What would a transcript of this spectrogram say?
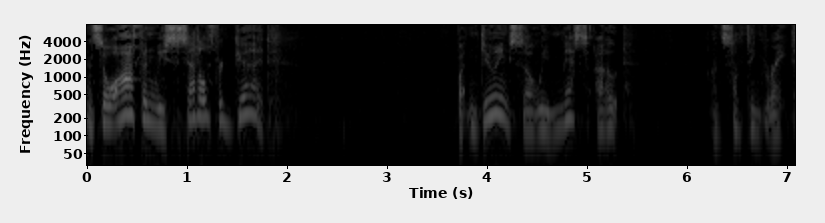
And so often we settle for good. But in doing so, we miss out on something great.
